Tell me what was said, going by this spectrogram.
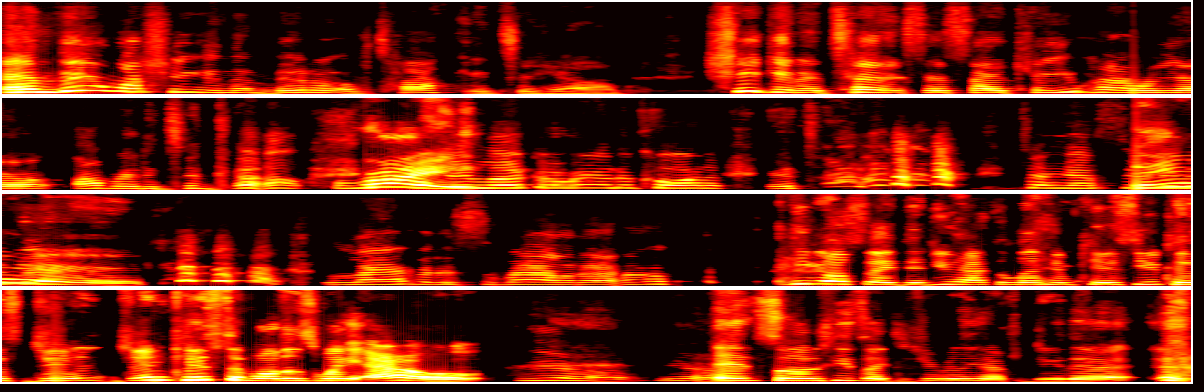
and then while she in the middle of talking to him she get a text and say can you hurry up i'm ready to go right she look around the corner and Taya sitting there. in the back, laughing and smiling at her. He gonna say, "Did you have to let him kiss you?" Because Jen, Jen kissed him all this way out. Yeah, yeah. And so he's like, "Did you really have to do that?" and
